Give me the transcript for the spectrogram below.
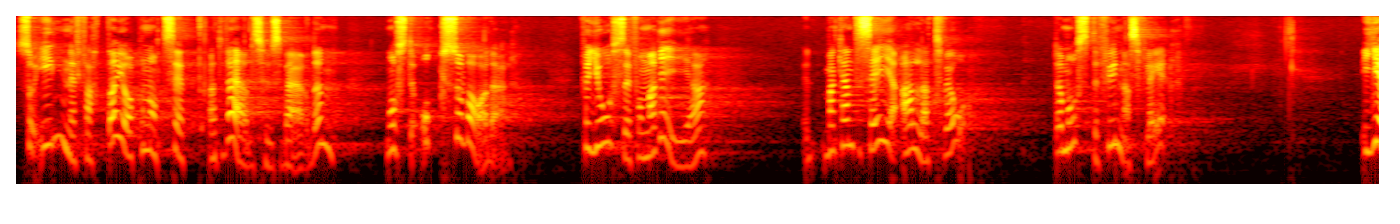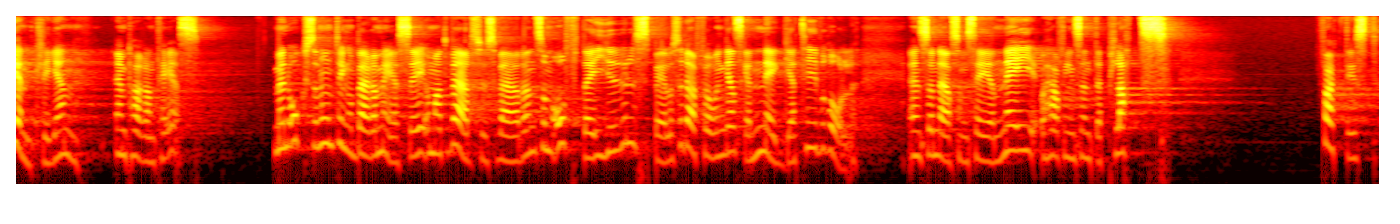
så innefattar jag på något sätt att värdshusvärden måste också vara där. För Josef och Maria, man kan inte säga alla två. Det måste finnas fler. Egentligen en parentes. Men också någonting att bära med sig om att värdshusvärden, som ofta i julspel och sådär får en ganska negativ roll, en sån där som säger nej och här finns inte plats, faktiskt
